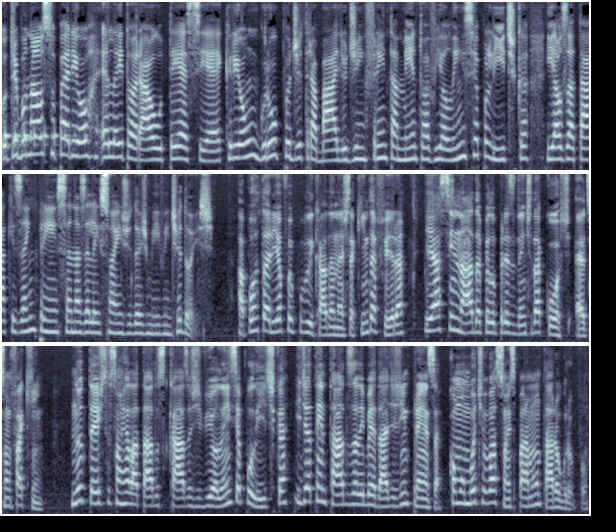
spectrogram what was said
O Tribunal Superior Eleitoral, o TSE, criou um grupo de trabalho de enfrentamento à violência política e aos ataques à imprensa nas eleições de 2022. A portaria foi publicada nesta quinta-feira e é assinada pelo presidente da corte, Edson Fachin. No texto são relatados casos de violência política e de atentados à liberdade de imprensa, como motivações para montar o grupo.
